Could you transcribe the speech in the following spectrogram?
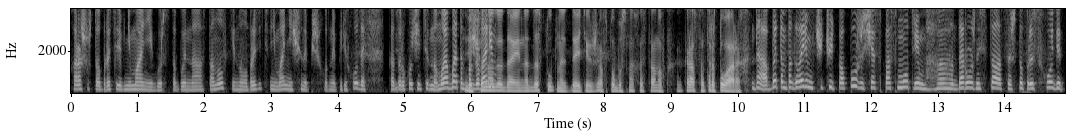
хорошо, что обратили внимание, Егор, с тобой на остановки, но обратите внимание еще на пешеходные переходы, в которых очень темно. Мы об этом Еще поговорим. надо, да, и на доступность до этих же автобусных остановок, как раз о тротуарах. Да, об этом поговорим чуть-чуть попозже. Сейчас посмотрим э, дорожная ситуация, что происходит.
